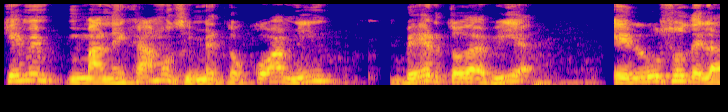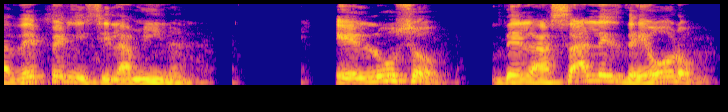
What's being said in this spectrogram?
¿qué me manejamos y me tocó a mí ver todavía? El uso de la depenicilamina, el uso de las sales de oro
